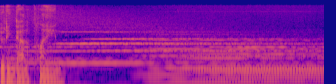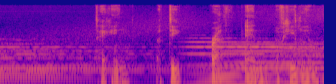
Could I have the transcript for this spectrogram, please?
Shooting down a plane. Taking a deep breath in of helium.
